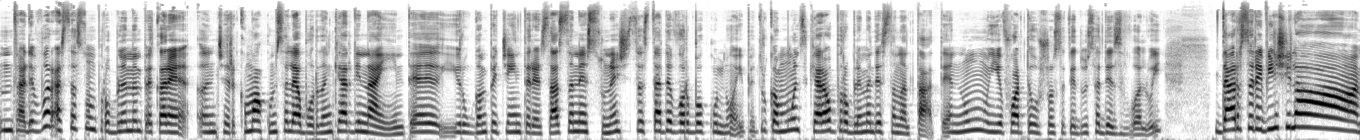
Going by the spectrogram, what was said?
într-adevăr, astea sunt probleme pe care încercăm acum să le abordăm chiar dinainte. Îi rugăm pe cei interesați să ne sune și să stea de vorbă cu noi, pentru că mulți chiar au probleme de sănătate, nu e foarte ușor să te duci să dezvălui. Dar să revin și la,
